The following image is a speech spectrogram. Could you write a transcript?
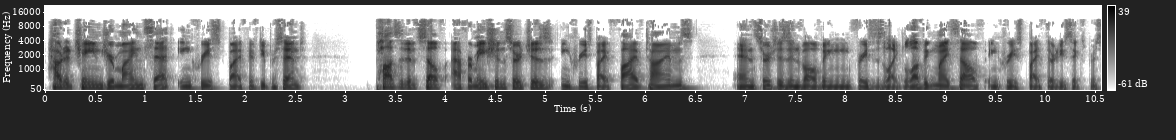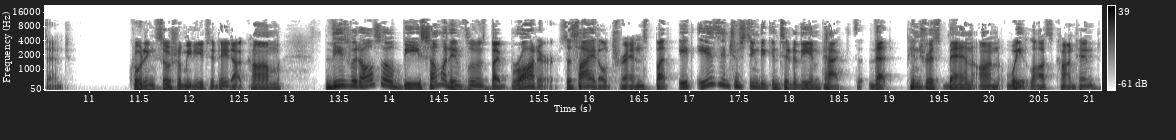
how to change your mindset increased by 50%. Positive self affirmation searches increased by five times. And searches involving phrases like loving myself increased by 36%. Quoting socialmediatoday.com, these would also be somewhat influenced by broader societal trends, but it is interesting to consider the impact that Pinterest ban on weight loss content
